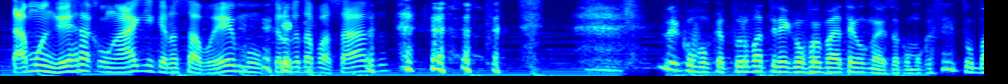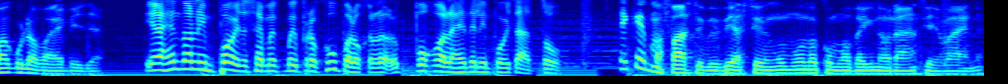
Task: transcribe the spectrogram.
Estamos en guerra con alguien que no sabemos qué es lo que está pasando. Como que tú no vas a tener que conformarte con eso. Como que sí, tú vas una vaina y ya. Y a la gente no le importa, o sea, me, me preocupa lo que lo poco a la gente le importa a todo. Es que es más fácil vivir así en un mundo como de ignorancia y vaina.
